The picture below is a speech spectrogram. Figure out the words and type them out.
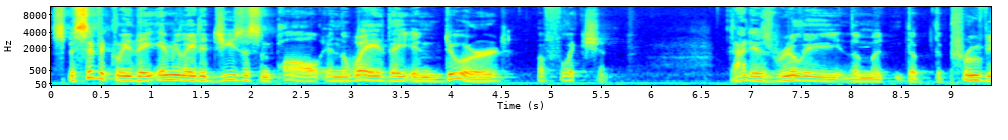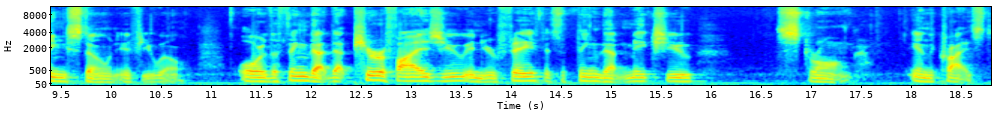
Specifically, they emulated Jesus and Paul in the way they endured affliction. That is really the, the, the, proving stone, if you will, or the thing that, that purifies you in your faith. It's the thing that makes you strong in Christ.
